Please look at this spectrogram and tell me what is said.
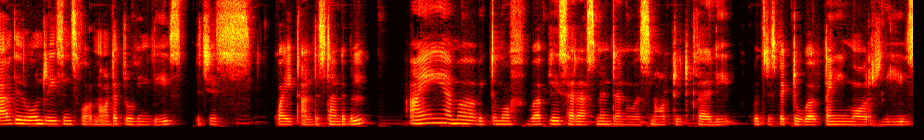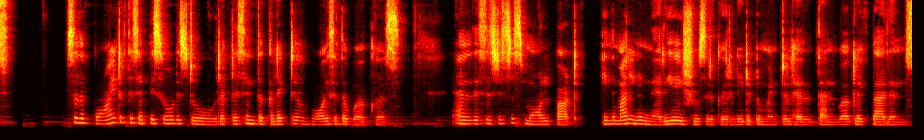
have their own reasons for not approving leaves which is quite understandable I am a victim of work place harassment and was not treated fairly with respect to work time or leaves. So, the point of this episode is to represent the collective voice of the workers. And this is just a small part. இந்த மாதிரி இன்னும் நிறைய இஷ்யூஸ் இருக்குது related to mental health and work life balance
